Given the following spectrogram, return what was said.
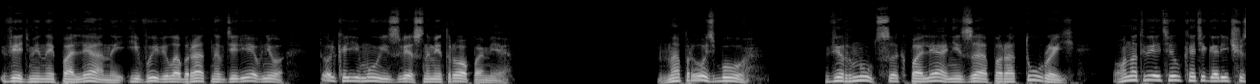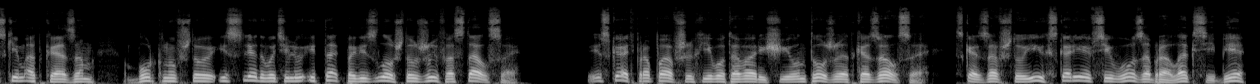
ведьминой поляны и вывел обратно в деревню только ему известными тропами. На просьбу вернуться к поляне за аппаратурой, он ответил категорическим отказом, буркнув, что исследователю и так повезло, что жив остался. Искать пропавших его товарищей он тоже отказался, сказав, что их, скорее всего, забрала к себе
